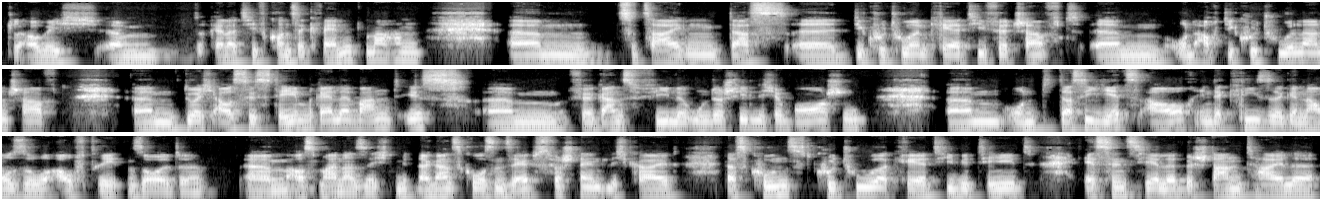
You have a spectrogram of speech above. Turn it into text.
glaube ich, ähm, relativ konsequent machen, ähm, zu zeigen, dass äh, die Kultur- und Kreativwirtschaft ähm, und auch die Kulturlandschaft ähm, durchaus systemrelevant ist. Ähm, für ganz viele unterschiedliche Branchen ähm, und dass sie jetzt auch in der Krise genauso auftreten sollte, ähm, aus meiner Sicht, mit einer ganz großen Selbstverständlichkeit, dass Kunst, Kultur, Kreativität essentielle Bestandteile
